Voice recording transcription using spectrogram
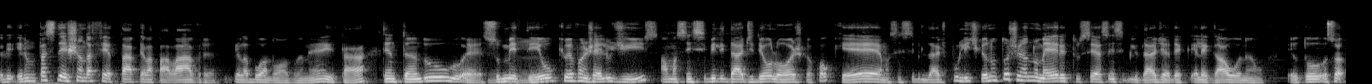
ele, ele não está se deixando afetar pela palavra, pela boa nova, né? Ele está tentando é, submeter uhum. o que o evangelho diz a uma sensibilidade ideológica ideológica qualquer, uma sensibilidade política. Eu não estou chegando no mérito se a sensibilidade é, é legal ou não. Eu tô só,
